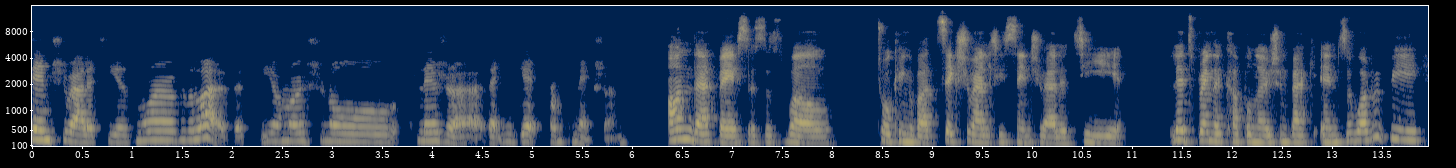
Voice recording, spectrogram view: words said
sensuality is more of the love. It's the emotional pleasure that you get from connection. On that basis as well, talking about sexuality, sensuality, let's bring the couple notion back in. So what would be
